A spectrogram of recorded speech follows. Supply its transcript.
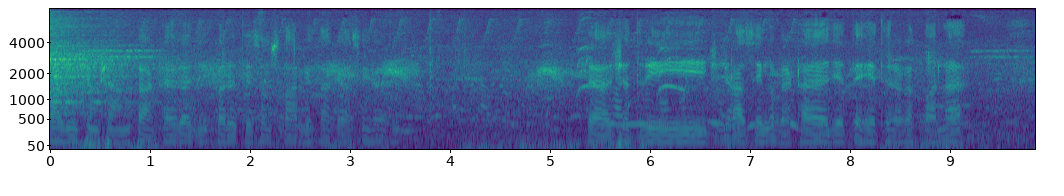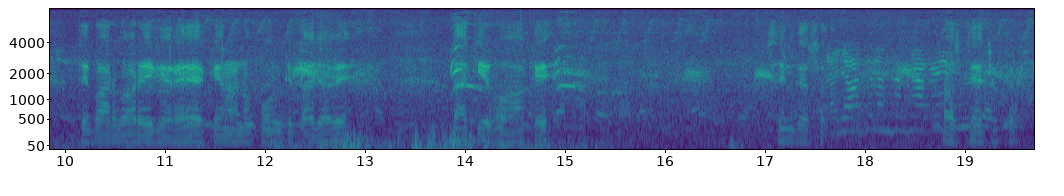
ਆ ਜੀ ਸ਼ਮਸ਼ਾਨ ਘਾਟ ਹੈਗਾ ਜੀ, ਪਰ ਇੱਥੇ ਸੰਸਕਾਰ ਕੀਤਾ ਗਿਆ ਸੀਗਾ ਜੀ। ਤੇ ਛਤਰੀ ਜਿਹੜਾ ਸਿੰਘ ਬੈਠਾ ਹੈ ਜੇ ਤੇ ਇਹ ਤੇਰਾ ਰਖਵਾਲਾ ਹੈ। ਤੇ ਬਾਰ-ਬਾਰ ਇਹ ਕਹਿ ਰਿਹਾ ਹੈ ਕਿ ਇਹਨਾਂ ਨੂੰ ਫੋਨ ਕੀਤਾ ਜਾਵੇ, ਤਾਂ ਕਿ ਉਹ ਆ ਕੇ ਸਿੰਘ ਦੇ ਸ- ਚੁੱਕੇ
